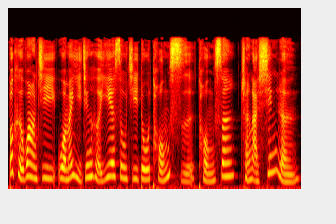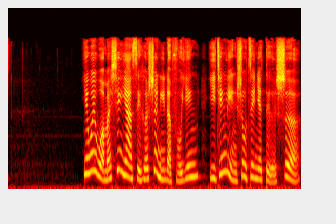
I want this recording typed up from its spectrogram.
不可忘记我们已经和耶稣基督同死同生，成了新人。因为我们信仰谁和圣灵的福音，已经领受这些得赦，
